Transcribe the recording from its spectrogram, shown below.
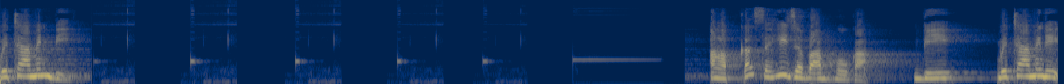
vitamin B आपका सही जवाब होगा बी विटामिन ए।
